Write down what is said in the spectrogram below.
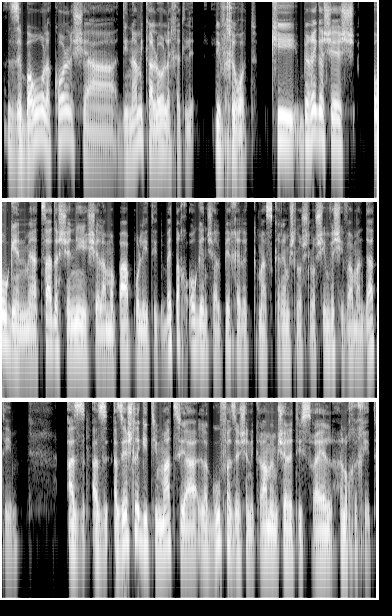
זה ברור לכל שהדינמיקה לא הולכת לבחירות. כי ברגע שיש עוגן מהצד השני של המפה הפוליטית, בטח עוגן שעל פי חלק מהסקרים שלו 37 מנדטים, אז, אז, אז יש לגיטימציה לגוף הזה שנקרא ממשלת ישראל הנוכחית.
